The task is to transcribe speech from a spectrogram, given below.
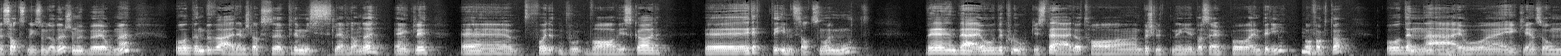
eh, satsingsområder som vi bør jobbe med. Og den bør være en slags eh, premissleverandør, egentlig, eh, for hva vi skal rette innsatsen vår mot. Det, det, er jo det klokeste er å ta beslutninger basert på empiri og mm. fakta. Og denne er jo egentlig en sånn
